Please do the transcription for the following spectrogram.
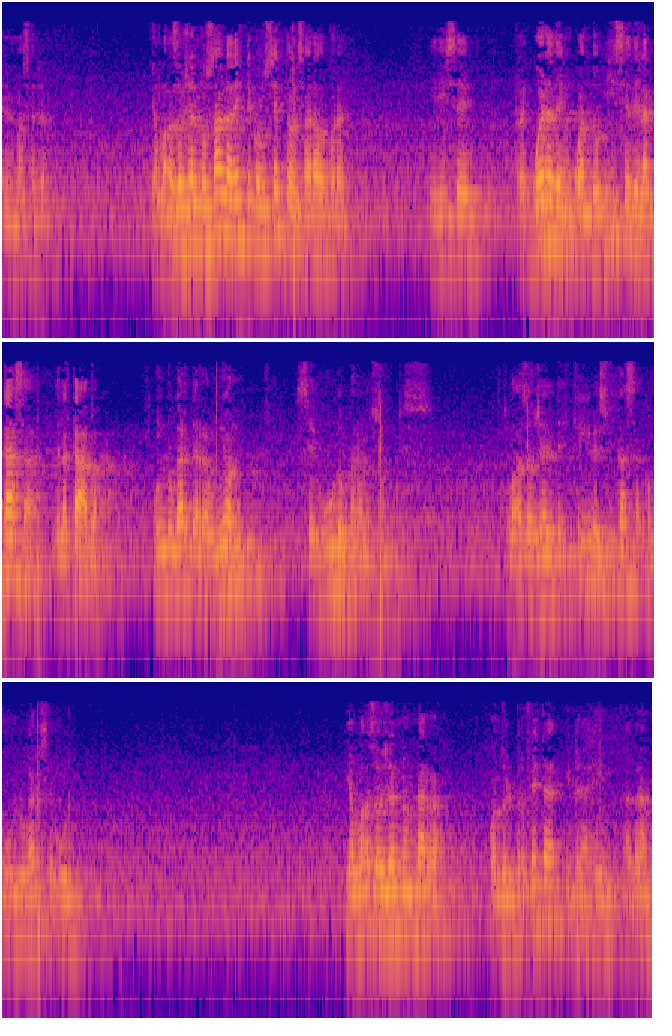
en el más allá. Y Allah nos habla de este concepto en el Sagrado Corán. Y dice, Recuerden cuando hice de la casa, de la cava, un lugar de reunión seguro para los hombres. Allah describe su casa como un lugar seguro. Y Allah nos narra cuando el profeta Ibrahim, Abraham,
